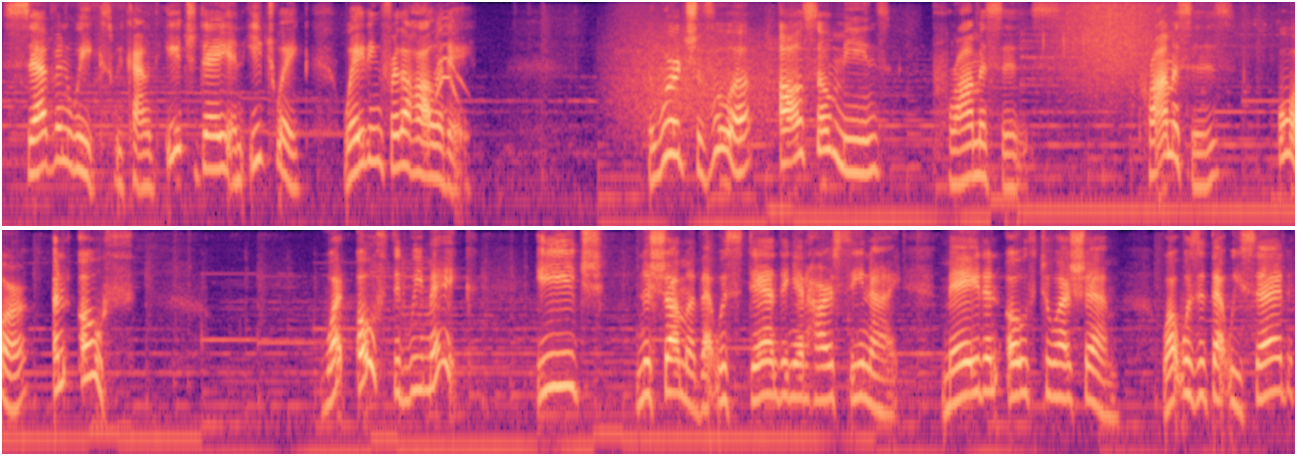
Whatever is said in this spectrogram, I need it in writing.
seven weeks. We count each day and each week, waiting for the holiday. The word Shavua also means promises. Promises or an oath. What oath did we make? Each neshama that was standing at Har Sinai made an oath to Hashem. What was it that we said?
